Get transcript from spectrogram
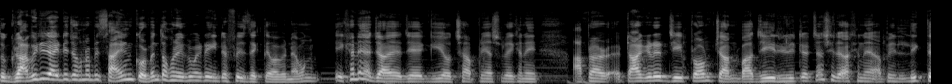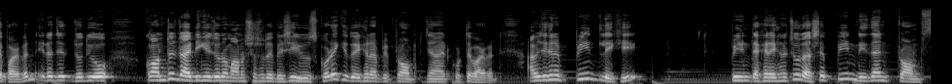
তো গ্রাভিটি রাইটে যখন আপনি সাইন করবেন, তখন এরকম একটা ইন্টারফেস দেখতে পাবেন এবং এখানে যা যে গিয়ে হচ্ছে আপনি আসলে এখানে আপনার টার্গেটের যেই প্রম চান বা যেই রিলেটেড চান, সেটা এখানে আপনি লিখতে পারবেন। এটা যে যদিও কন্টেন্ট রাইটিংয়ের জন্য মানুষ আসলে বেশি ইউজ করে, কিন্তু এখানে আপনি প্রম্পট জেনারেট করতে পারবেন। আমি যেখানে প্রিন্ট লিখি প্রিন্ট দেখেন এখানে চলে আসে প্রিন্ট ডিজাইন প্রম্পটস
